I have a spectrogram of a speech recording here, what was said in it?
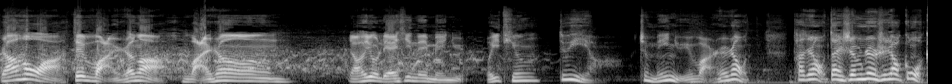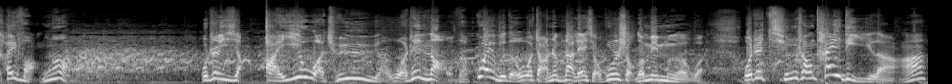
然后啊，这晚上啊，晚上，然后又联系那美女。我一听，对呀，这美女晚上让我，她让我带身份证是要跟我开房啊。我这一想。哎呀，我去呀！我这脑子，怪不得我长这么大连小姑娘手都没摸过，我这情商太低了啊！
